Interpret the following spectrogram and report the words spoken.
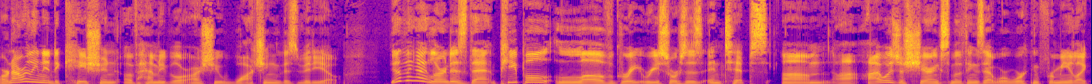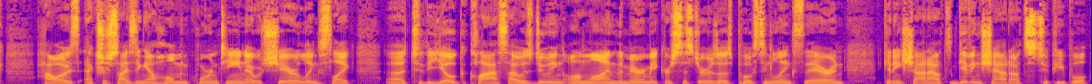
are not really an indication of how many people are actually watching this video. The other thing I learned is that people love great resources and tips. Um, I was just sharing some of the things that were working for me, like how I was exercising at home in quarantine. I would share links like uh, to the yoga class I was doing online, the Merrymaker Sisters. I was posting links there and getting shout outs, giving shout outs to people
